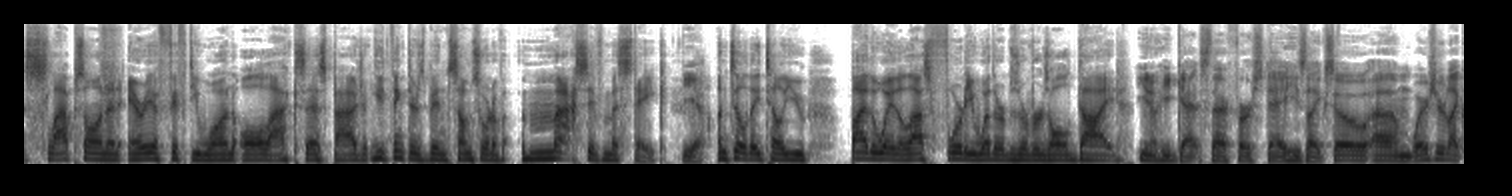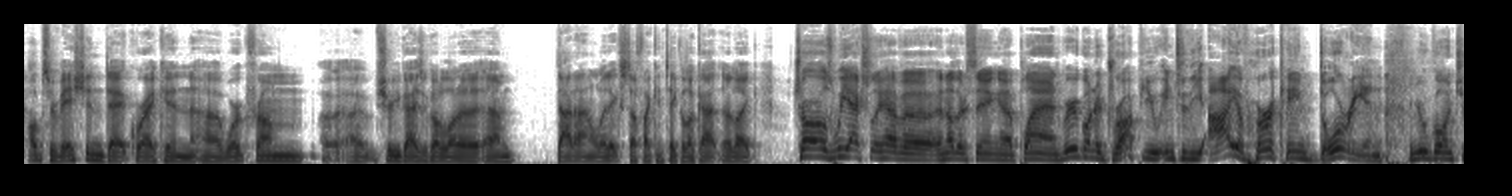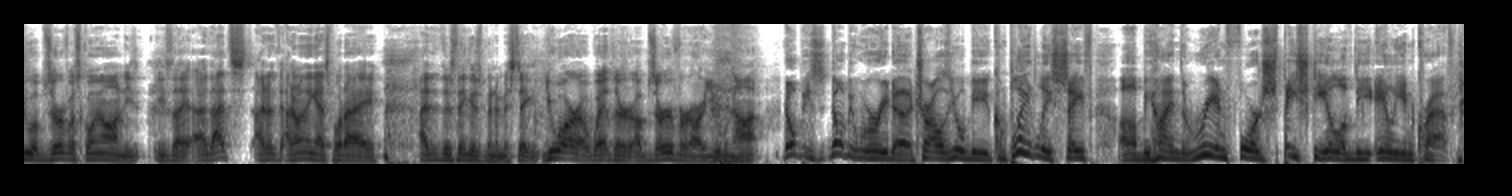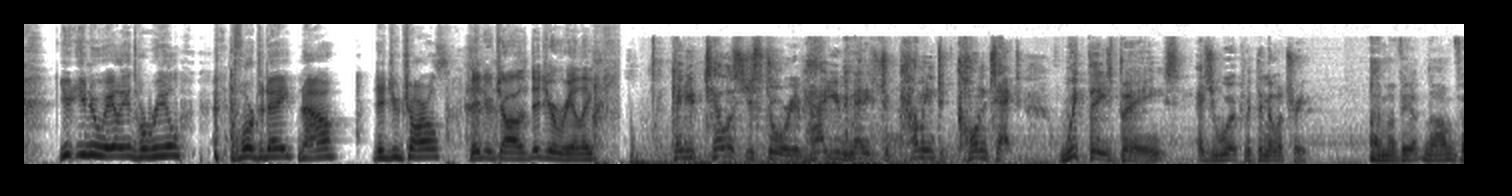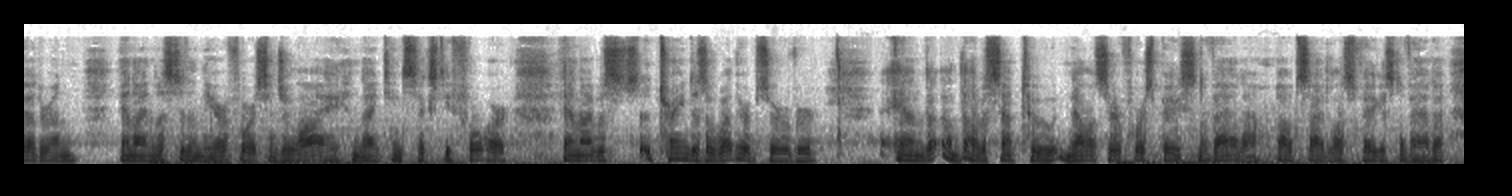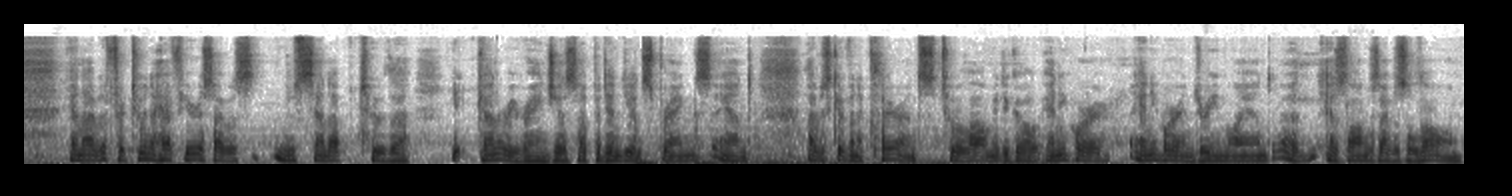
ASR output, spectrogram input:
slaps on an Area 51 all access badge. You'd think there's been some sort of massive mistake Yeah. until they tell you, by the way, the last 40 weather observers all died. you know, he gets there first day. He's like, "So, um, where's your like observation deck where I can uh, work from? Uh, I'm sure you guys have got a lot of um, data analytics stuff I can take a look at." They're like, "Charles, we actually have a, another thing uh, planned. We're going to drop you into the eye of Hurricane Dorian, and you're going to observe what's going on." He's, he's like, uh, "That's I don't I don't think that's what I I just think there's been a mistake. You are a weather observer, are you not?" Don't be don't be worried, uh, Charles. You'll be completely safe uh, behind the reinforced space steel of the alien craft. You you knew aliens were real before today? Now did you, Charles? Did you, Charles? Did you really? Can you tell us your story of how you managed to come into contact with these beings as you worked with the military? I'm a Vietnam veteran, and I enlisted in the Air Force in July 1964. And I was trained as a weather observer, and uh, I was sent to Nellis Air Force Base, Nevada, outside Las Vegas, Nevada. And I, for two and a half years, I was was sent up to the gunnery ranges up at Indian Springs, and I was given a clearance to allow me to go anywhere, anywhere in Dreamland, uh, as long as I was alone.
